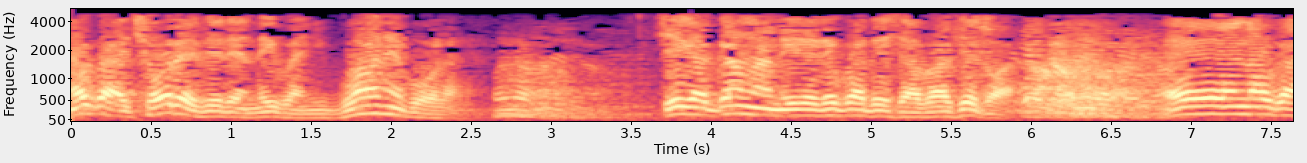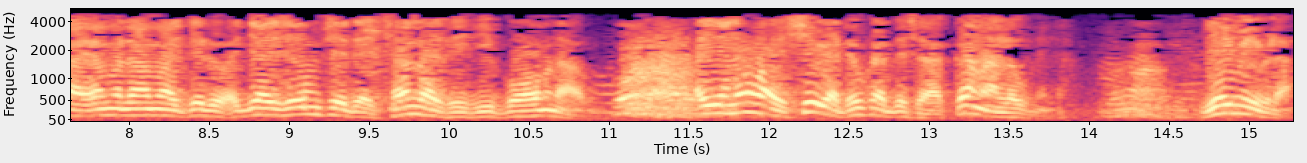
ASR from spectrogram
နောက်ကချောတဲ့ဖြစ်တဲ့နိဗ္ဗာန်ကြီးဘွားနဲ့ပေါ်လာတယ်မှန်ပါဗျာ ရှေ့ကကန့်လန့်နေတဲ့ဒုက္ခသစ္စာဘာဖြစ်သွားလဲအဲနောက်ကအမနာမဖြစ်လို့အကြိုက်ဆုံးဖြစ်တဲ့ချမ်းသာစီကြီးပေါ်မလာဘူးပေါ်လာအရင်တော့ကရှေ့ကဒုက္ခသစ္စာကန့်လန့်လုံးနေတာမှန်ပါဗျာရိပ်မိဗလား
